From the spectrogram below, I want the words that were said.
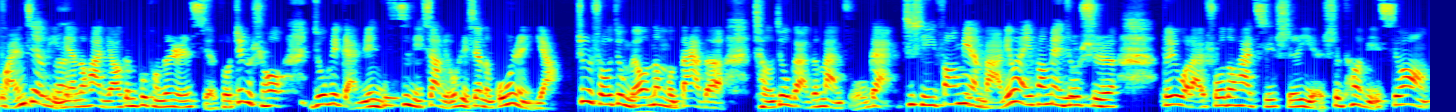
环节里面的话，你要跟不同的人协作，这个时候你就会感觉你自己像流水线的工人一样。这个时候就没有那么大的成就感跟满足感，这是一方面吧。另外一方面就是，对于我来说的话，其实也是特别希望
